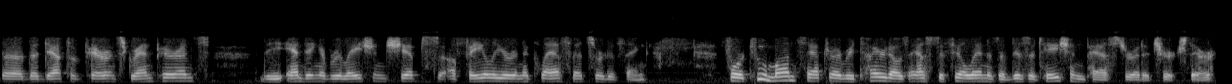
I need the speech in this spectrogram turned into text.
the, the death of parents, grandparents, the ending of relationships, a failure in a class, that sort of thing. For two months after I retired, I was asked to fill in as a visitation pastor at a church there,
